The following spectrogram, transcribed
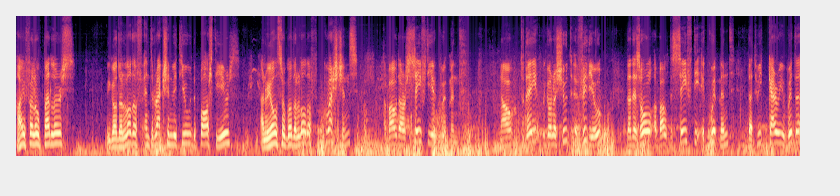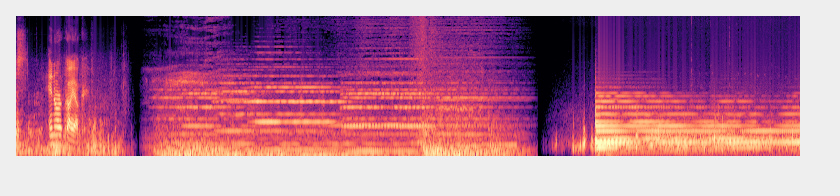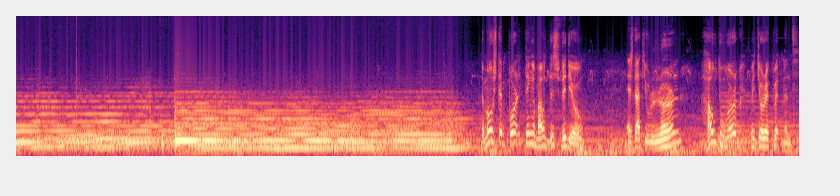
Hi fellow paddlers. We got a lot of interaction with you the past years and we also got a lot of questions about our safety equipment. Now today we're gonna shoot a video that is all about the safety equipment that we carry with us in our kayak. The most important thing about this video is that you learn how to work with your equipment.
